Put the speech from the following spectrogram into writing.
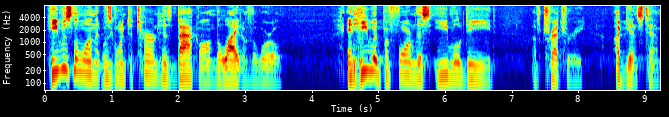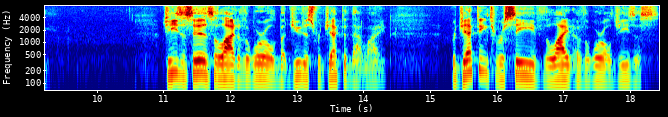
He was the one that was going to turn his back on the light of the world and he would perform this evil deed of treachery against him. Jesus is the light of the world, but Judas rejected that light. Rejecting to receive the light of the world, Jesus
